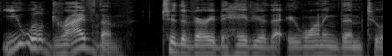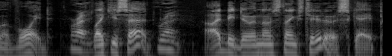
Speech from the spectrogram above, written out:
you will drive them to the very behavior that you're wanting them to avoid Right. like you said Right. I'd be doing those things too to escape.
